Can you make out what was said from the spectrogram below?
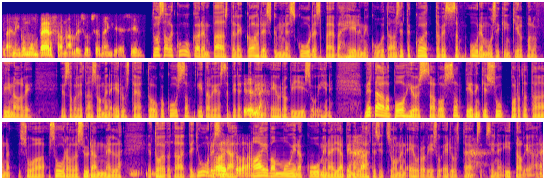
tulee niin kuin mun persoonallisuus jotenkin esiin. Tuossa alle kuukauden päästä, eli 26. päivä helmikuuta, on sitten koettavissa uuden musiikin kilpailun finaali, jossa valitaan Suomen edustajat toukokuussa Italiassa pidettäviin Kyllä. Euroviisuihin. Me täällä Pohjois-Savossa tietenkin supportataan sua suurella sydämellä ja toivotaan, että juuri sinä aivan muina kuumina jäpinä lähtisit Suomen Euroviisu-edustajaksi sinne Italiaan.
